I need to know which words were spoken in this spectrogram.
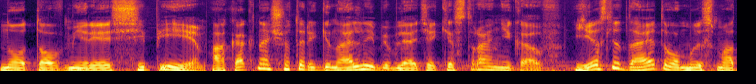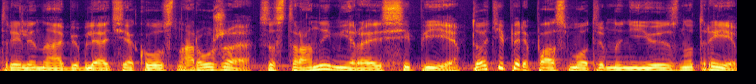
но то в мире SCP. А как насчет оригинальной библиотеки странников? Если до этого мы смотрели на библиотеку снаружи, со стороны мира SCP, то теперь посмотрим на нее изнутри.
